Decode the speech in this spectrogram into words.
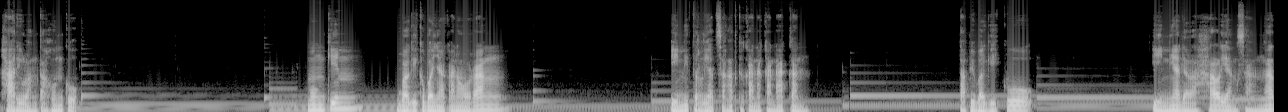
hari ulang tahunku Mungkin bagi kebanyakan orang ini terlihat sangat kekanak-kanakan. Tapi bagiku ini adalah hal yang sangat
